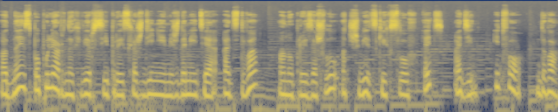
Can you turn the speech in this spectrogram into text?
Одна из популярных версий происхождения междометия ать-2 – оно произошло от шведских слов «эть» – «один» и «тво» – «два».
